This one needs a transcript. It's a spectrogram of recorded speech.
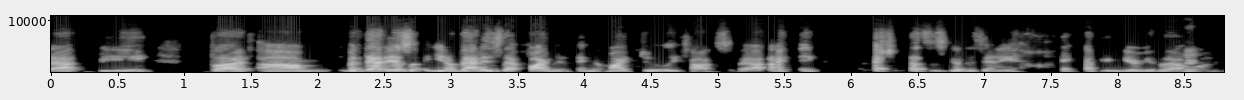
that be. But um, but that is, you know, that is that five minute thing that Mike Dooley talks about. I think that's, that's as good as any. I can give you that one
